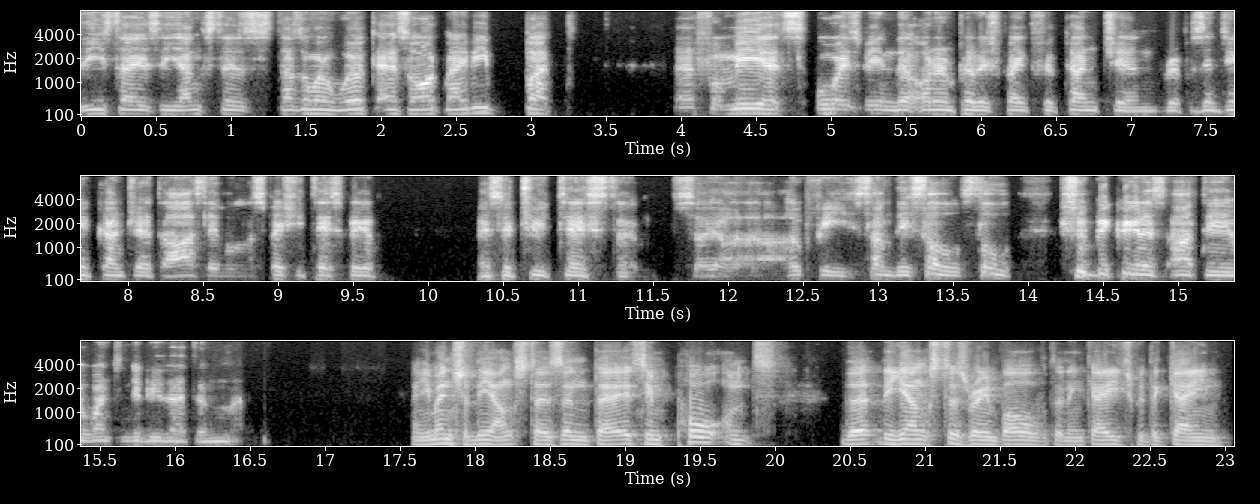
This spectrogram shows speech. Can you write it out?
these days the youngsters doesn't want to work as hard maybe but uh, for me it's always been the honor and privilege playing for country and representing a country at the highest level especially test cricket. It's a true test um, so uh, hopefully someday still still should be cricketers out there wanting to do that and, and you mentioned the youngsters and uh, it's important that the youngsters are involved and engaged with the game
